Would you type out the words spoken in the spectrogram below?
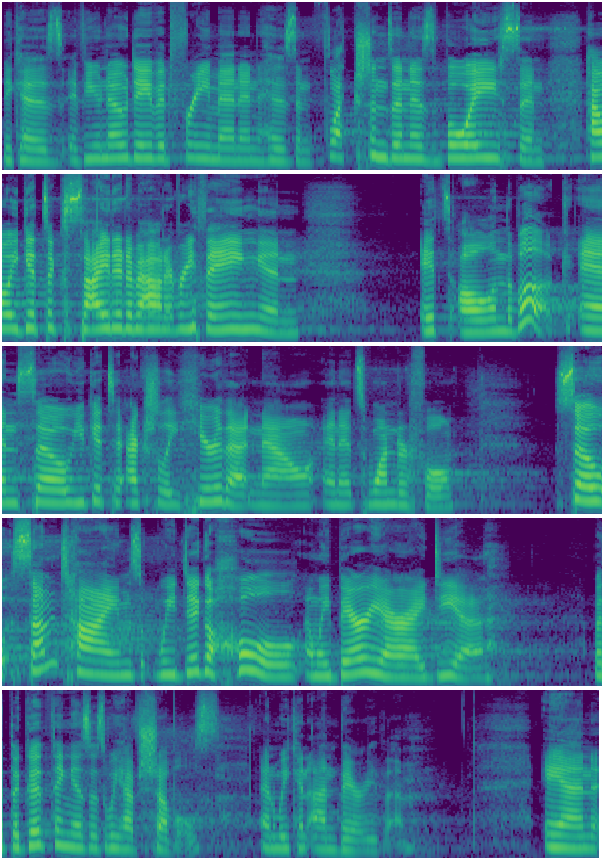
Because if you know David Freeman and his inflections in his voice and how he gets excited about everything, and it's all in the book. And so you get to actually hear that now, and it's wonderful. So sometimes we dig a hole and we bury our idea, but the good thing is, is we have shovels and we can unbury them. And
